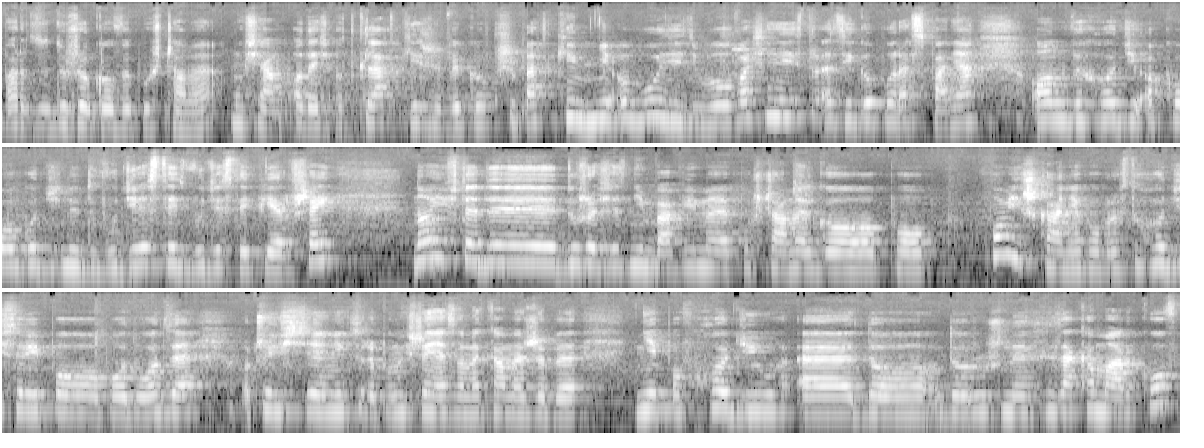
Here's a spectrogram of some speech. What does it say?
Bardzo dużo go wypuszczamy. Musiałam odejść od klatki, żeby go przypadkiem nie obudzić, bo właśnie jest teraz jego pora spania. On wychodzi około godziny 20-21. No i wtedy dużo się z nim bawimy, puszczamy go po, po mieszkaniu po prostu, chodzi sobie po podłodze. Oczywiście niektóre pomieszczenia zamykamy, żeby nie powchodził e, do, do różnych zakamarków.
